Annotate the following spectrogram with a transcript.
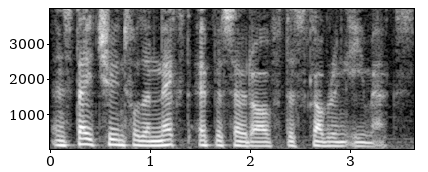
and stay tuned for the next episode of Discovering Emacs.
